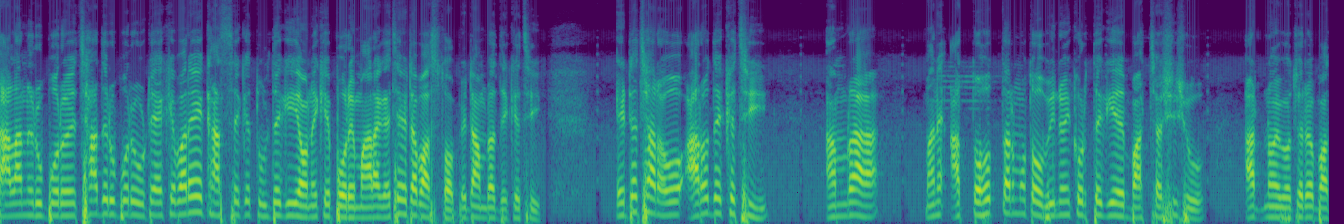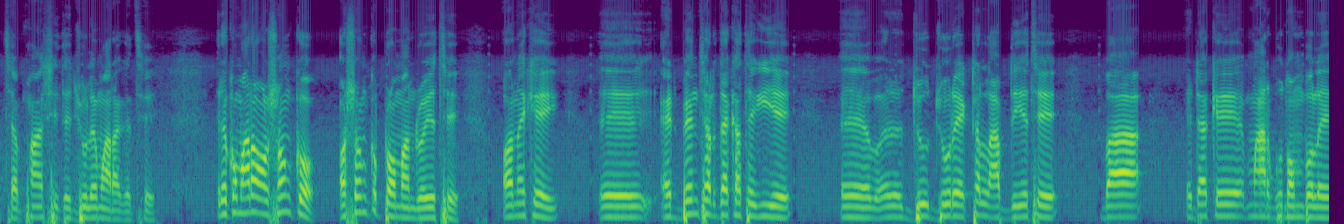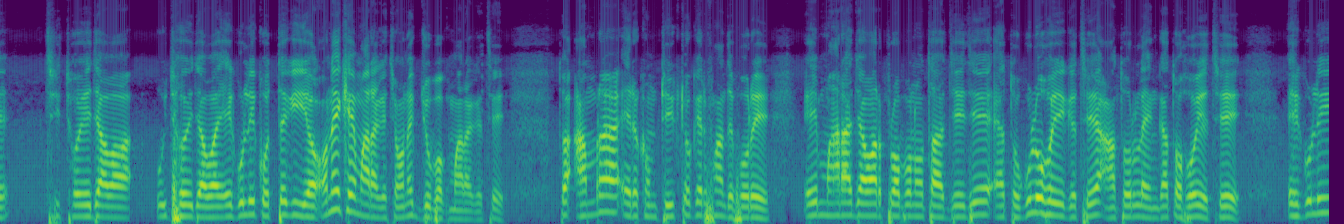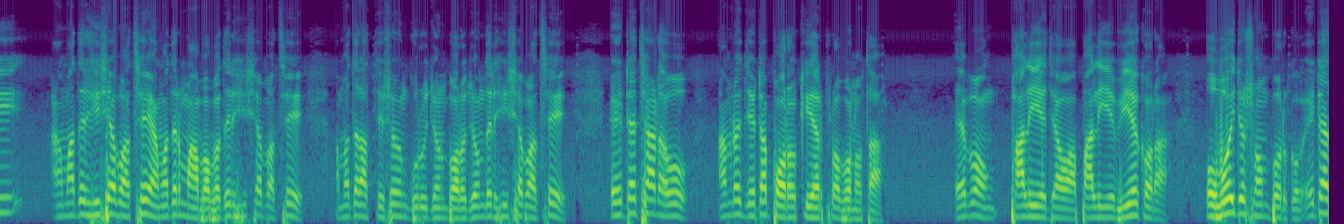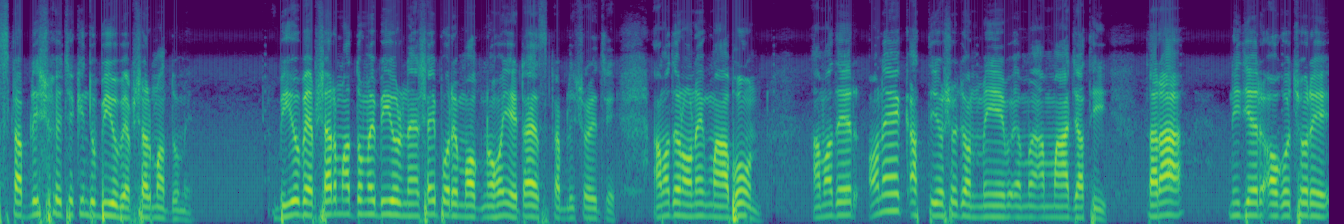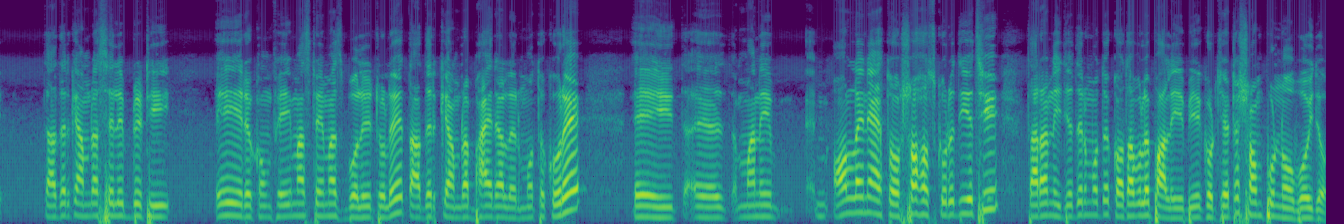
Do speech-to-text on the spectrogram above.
দালানের উপরে, ছাদের উপরে উঠে একেবারে কাছ থেকে তুলতে গিয়ে অনেকে পরে মারা গেছে, এটা বাস্তব, এটা আমরা দেখেছি। এটা ছাড়াও আরও দেখেছি, আমরা মানে আত্মহত্যার মতো অভিনয় করতে গিয়ে বাচ্চা শিশু, আট নয় বছরের বাচ্চা ফাঁসিতে ঝুলে মারা গেছে। এরকম আরও অসংখ্য অসংখ্য প্রমাণ রয়েছে। অনেকেই অ্যাডভেঞ্চার দেখাতে গিয়ে জোরে একটা লাভ দিয়েছে বা এটাকে মারগুদম বলে চিত হয়ে যাওয়া উইথ হয়ে যাওয়া, এগুলি করতে গিয়ে অনেকে মারা গেছে, অনেক যুবক মারা গেছে। তো আমরা এরকম টিকটকের ফাঁদে পড়ে এই মারা যাওয়ার প্রবণতা, যে যে এতগুলো হয়ে গেছে, আতর লেঙ্গা তো হয়েছে, এগুলি আমাদের হিসাব আছে, আমাদের মা বাবাদের হিসাব আছে, আমাদের আত্মীয় স্বজন গুরুজন, বড়জনদের হিসাব আছে। এটা ছাড়াও আমরা যেটা পরকীয়ার প্রবণতা এবং পালিয়ে যাওয়া, পালিয়ে বিয়ে করা, অবৈধ সম্পর্ক, এটা স্টাবলিশ হয়েছে কিন্তু বিয়ে ব্যবসার মাধ্যমে। বিয়ে ব্যবসার মাধ্যমে বিয়ের নেশায় পরে মগ্ন হয়ে এটা এস্টাবলিশ হয়েছে। আমাদের অনেক মা বোন আমাদের অনেক আত্মীয় স্বজন, মেয়ে, মা- জাতি, তারা নিজের অগোছরে তাদেরকে আমরা সেলিব্রিটি এই এরকম ফেমাস ফেমাস বলে টোলে তাদেরকে আমরা ভাইরালের মতো করে এই মানে অনলাইনে এত সহজ করে দিয়েছি, তারা নিজেদের মধ্যে কথা বলে পালিয়ে বিয়ে করছে। এটা সম্পূর্ণ অবৈধ।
